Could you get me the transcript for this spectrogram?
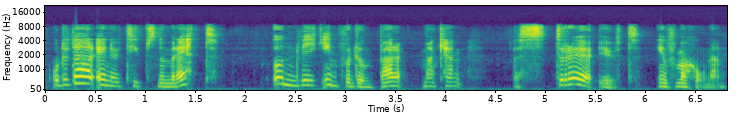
Och det där är nu tips nummer ett. undvik infodumpar. Man kan strö ut informationen.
